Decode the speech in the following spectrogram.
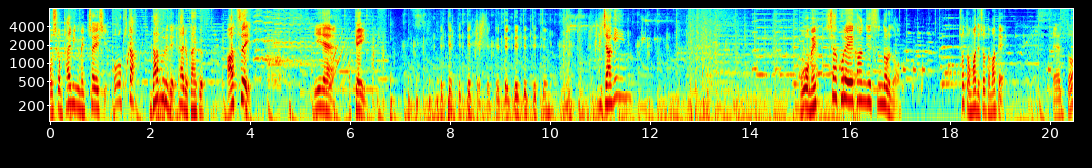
おしかもタイミングめっちゃええし。お来たダブルで体力回復。熱いいいね。オッケー。てってってってってってってってってってってってん。ジャギーンおめっちゃこれええ感じで進んどるぞ。ちょっと待て、ちょっと待て。えー、っと、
